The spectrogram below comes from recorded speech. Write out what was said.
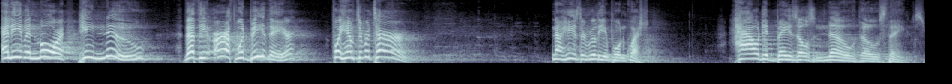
And even more, he knew that the earth would be there for him to return. Now, here's the really important question how did Bezos know those things?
